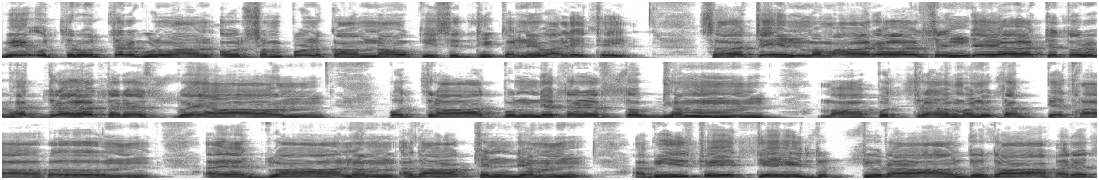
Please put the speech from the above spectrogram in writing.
वे उत्तरोत्तर गुणवान और संपूर्ण कामनाओं की सिद्धि करने वाले थे। स चेन्मार सृंजय चतुर्भद्र तरस्वया पुत्रात् पुण्यतरस्तुभ्यम माँ पुत्र मनुतप्यथा। अयज्वानम अदाक्षिण्यम अभिश्वेत्युरादुदाहरत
